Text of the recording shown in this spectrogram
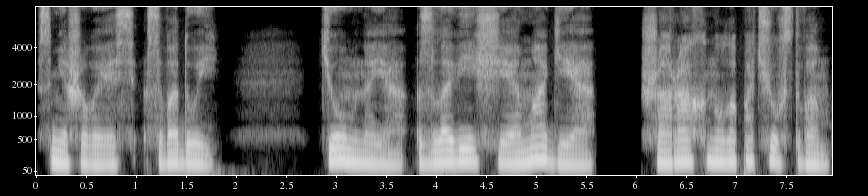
смешиваясь с водой. Темная, зловещая магия шарахнула по чувствам,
